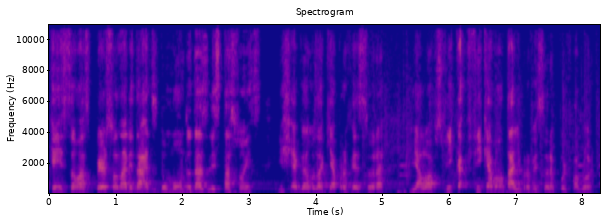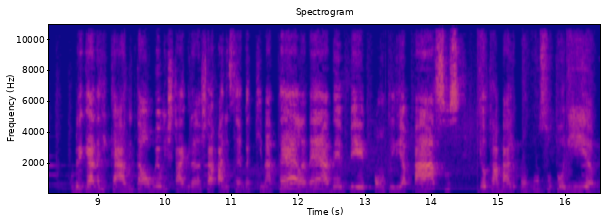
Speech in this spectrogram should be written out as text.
quem são as personalidades do mundo das licitações e chegamos aqui à professora Lia Lopes. Fica, fique à vontade, professora, por favor. Obrigada, Ricardo. Então, o meu Instagram está aparecendo aqui na tela, né? adv.liapassos. Eu trabalho com consultoria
